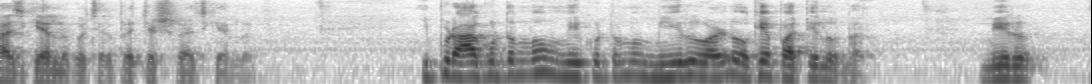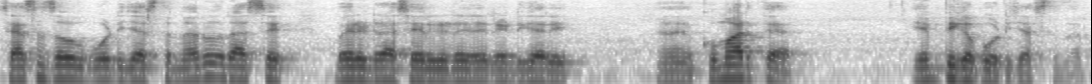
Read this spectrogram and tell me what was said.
రాజకీయాల్లోకి వచ్చారు ప్రత్యక్ష రాజకీయాల్లోకి. ఇప్పుడు ఆ కుటుంబం మీ కుటుంబం మీరు వాళ్ళు ఒకే పార్టీలో ఉన్నారు. మీరు శాసనసభకు పోటీ చేస్తున్నారు రాజశే బైరెడ్డి రాజశేఖర రెడ్డి గారి కుమార్తె ఎంపీగా పోటీ చేస్తున్నారు.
